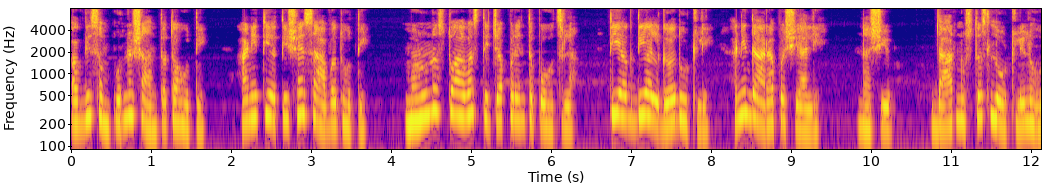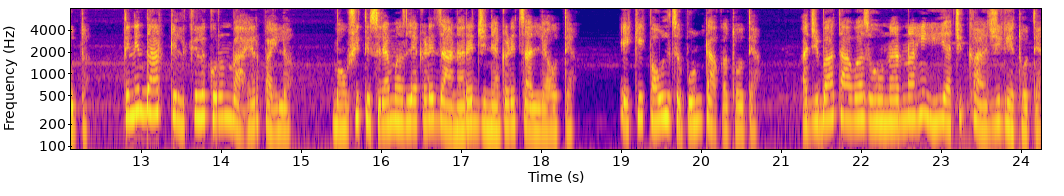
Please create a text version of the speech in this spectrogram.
अगदी संपूर्ण शांतता होती आणि ती अतिशय सावध होती. म्हणूनच तो आवाज तिच्यापर्यंत पोहोचला. ती अगदी अलगद उठली आणि दारापशी आली. नशीब दार नुसतंच लोटलेलं होतं. तिने दार किलकिल करून बाहेर पाहिलं. मावशी तिसऱ्या मजल्याकडे जाणाऱ्या जिन्याकडे चालल्या होत्या. एक एक पाऊल जपून टाकत होत्या. अजिबात आवाज होणार नाही याची काळजी घेत होत्या.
